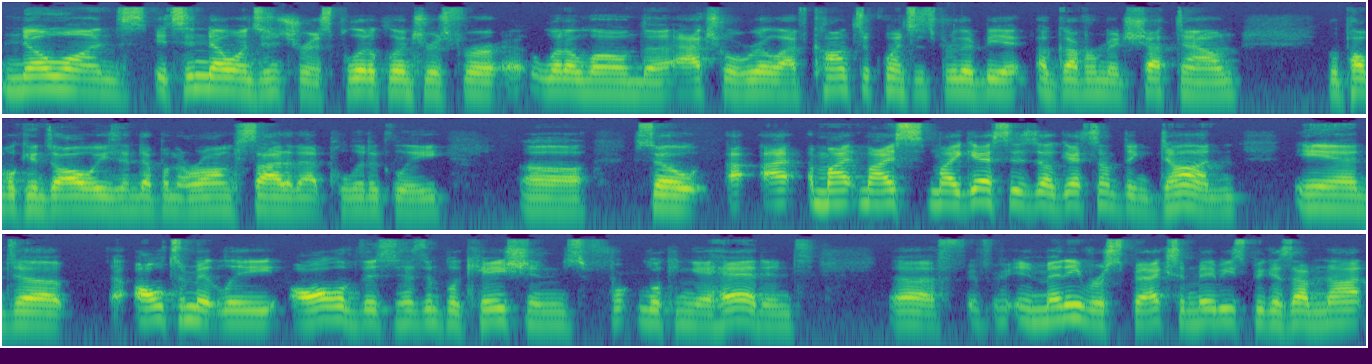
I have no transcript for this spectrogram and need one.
no one's it's in no one's interest, political interest for let alone the actual real life consequences for there to be a, a government shutdown. Republicans always end up on the wrong side of that politically. Uh, so I, I, my my my guess is they'll get something done, and uh, ultimately all of this has implications for looking ahead. And uh, in many respects, and maybe it's because I'm not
